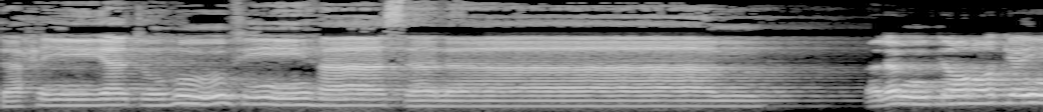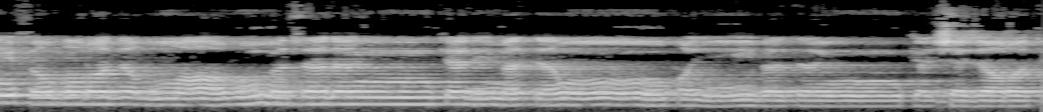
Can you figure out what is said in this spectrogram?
تحيتهم فيها سلام. ألم تر كيف ضرب الله مثلا كلمة طيبة كشجرة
